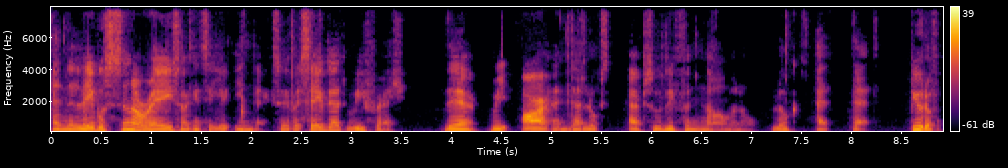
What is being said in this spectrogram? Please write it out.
and the labels is an array, so I can say here index. So if I save that, refresh, there we are, and that looks absolutely phenomenal. Look at that. Beautiful.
